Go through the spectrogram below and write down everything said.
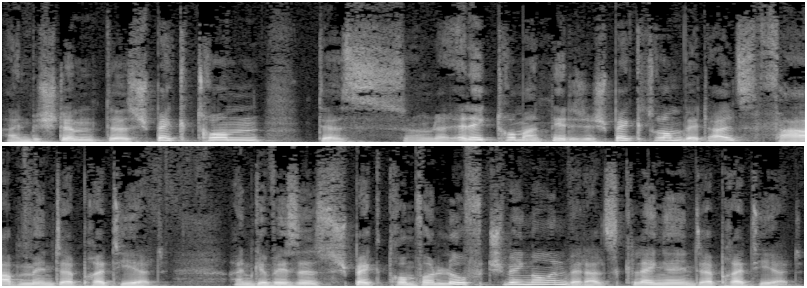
Ein bestimmtes Spektrum, das elektromagnetische Spektrum wird als Farben interpretiert. Ein gewisses Spektrum von Luftschwingungen wird als Klänge interpretiert.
